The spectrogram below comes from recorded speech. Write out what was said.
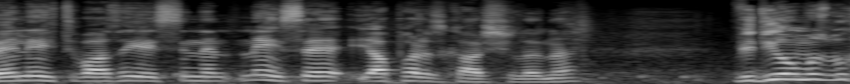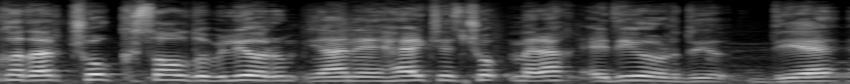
benimle irtibata geçsinler. Neyse yaparız karşılığını. Videomuz bu kadar. Çok kısa oldu biliyorum. Yani herkes çok merak ediyordu diye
